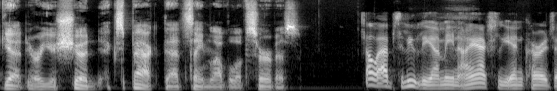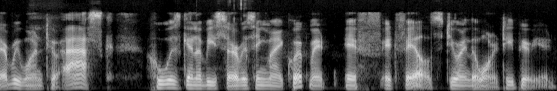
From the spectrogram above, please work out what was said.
get or you should expect that same level of service. Oh, absolutely. I mean, I actually encourage everyone to ask who is going to be servicing my equipment if it fails during the warranty period.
